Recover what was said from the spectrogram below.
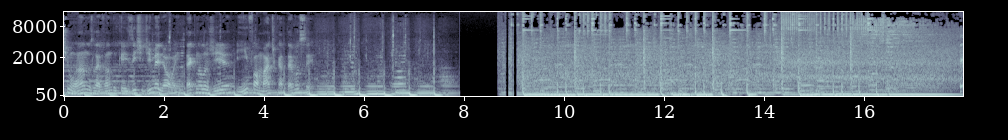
21 anos levando o que existe de melhor em tecnologia e informática até você.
